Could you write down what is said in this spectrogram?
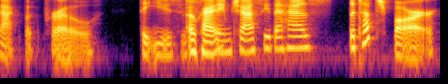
MacBook Pro that uses the same chassis that has the touch bar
